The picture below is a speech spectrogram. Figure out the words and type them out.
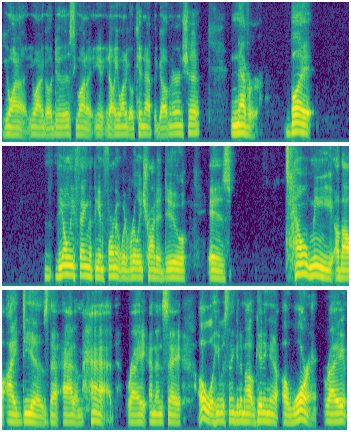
you wanna you wanna go do this, you wanna you, you know, you wanna go kidnap the governor and shit. Never. But the only thing that the informant would really try to do is tell me about ideas that Adam had, right? And then say, oh, well, he was thinking about getting a, a warrant, right?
